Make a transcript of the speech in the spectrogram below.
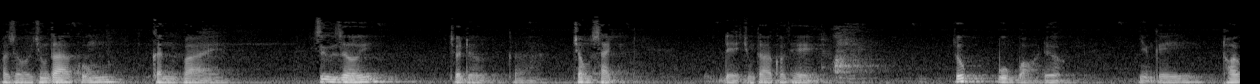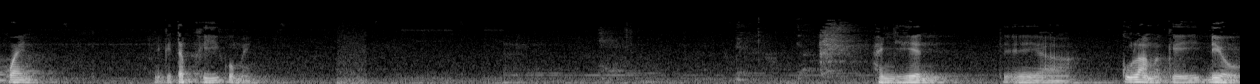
Và rồi chúng ta cũng cần phải giữ giới cho được uh, trong sạch để chúng ta có thể giúp buông bỏ được những cái thói quen những cái tập khí của mình. Hành thiền thì à, cũng là một cái điều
